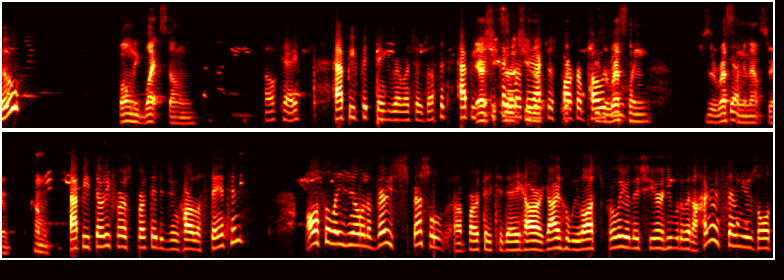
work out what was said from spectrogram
Who? Bonnie Blackstone. Okay. Happy fit. Thank you very much, Justin. Happy Yeah, 52nd she's a, birthday to a, actress Parker she's a wrestling she's a wrestling Yes. announcer. Come Happy 31st birthday to Giancarlo Stanton. Also, ladies and gentlemen, a very special uh, birthday today. However, a guy who we lost earlier this year, he would have been 107 years old.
